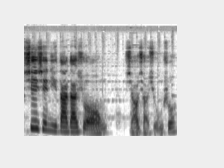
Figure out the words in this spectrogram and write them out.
谢谢你，大大熊。小小熊说：“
